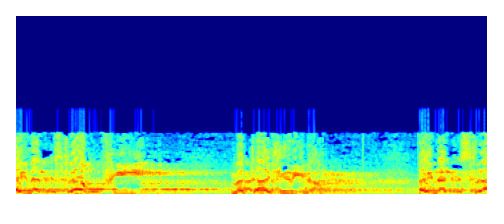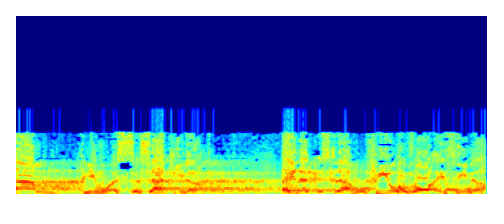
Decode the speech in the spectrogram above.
أين الإسلام في متاجرنا؟ أين الإسلام في مؤسساتنا؟ أين الإسلام في وظائفنا؟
